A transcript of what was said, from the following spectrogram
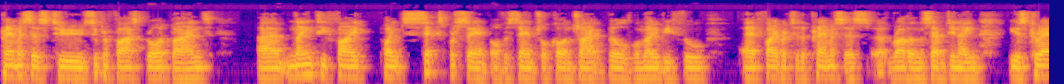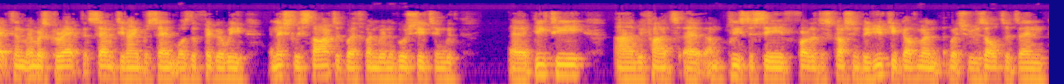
premises to superfast broadband. 95.6% um, of the central contract build will now be full uh, fibre to the premises uh, rather than the 79. He is correct, and members correct that 79% was the figure we initially started with when we were negotiating with uh, BT, and we've had, uh, I'm pleased to say, further discussions with the UK government, which resulted in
